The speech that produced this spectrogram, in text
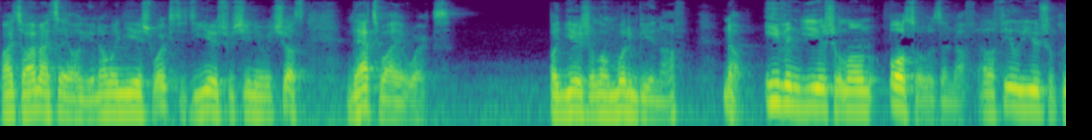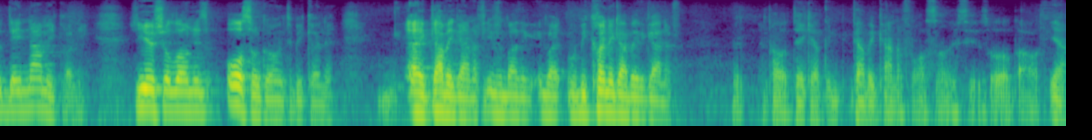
Right, so I might say, oh, you know when Yish works, it's Yish for Shinu Rishos. That's why it works. But Yish alone wouldn't be enough. No, even Yish alone also is enough. Alafil Yish Kani. Yish alone is also going to be Kani. Uh, Gabe Ganef, even by the, will be Kani Gabe Ganef. Probably take out the Gabe Ganef also. This is a little dollar. Yeah,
